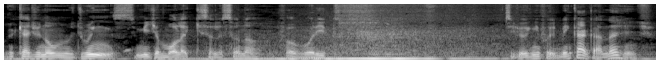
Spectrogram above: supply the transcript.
Eu quero de novo no Dreams. Media Molek seleciona favoritos. Esse joguinho foi bem cagado, né, gente?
